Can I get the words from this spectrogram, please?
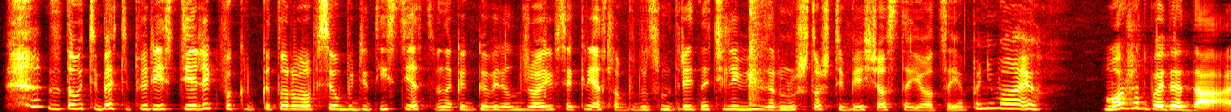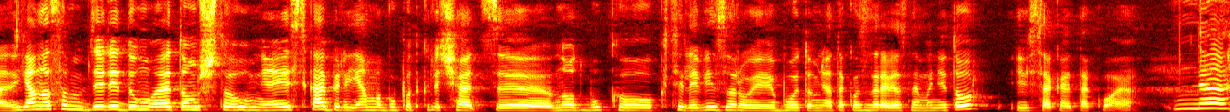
Зато у тебя теперь есть телек, вокруг которого все будет естественно, как говорил Джой, все кресла будут смотреть на телевизор, ну что ж тебе еще остается, я понимаю. Может быть, и да. Я на самом деле думаю о том, что у меня есть кабель, я могу подключать э, ноутбук к телевизору, и будет у меня такой здоровезный монитор и всякое такое. Да,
